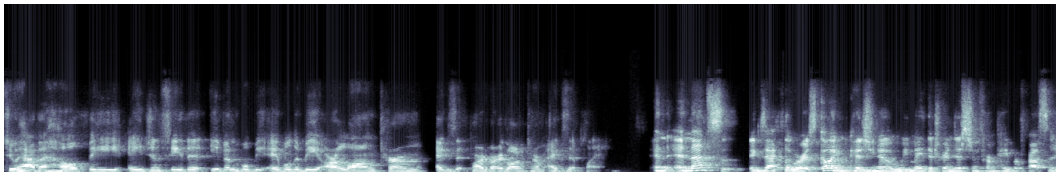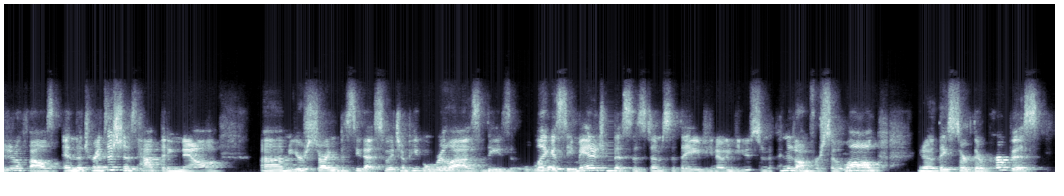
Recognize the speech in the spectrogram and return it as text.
to have a healthy agency that even will be able to be our long-term exit part of our long-term exit plan. And, and that's exactly where it's going because you know we made the transition from paper files to digital files and the transition is happening now. Um, you're starting to see that switch and people realize these legacy management systems that they've you know used and depended on for so long you know they serve their purpose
